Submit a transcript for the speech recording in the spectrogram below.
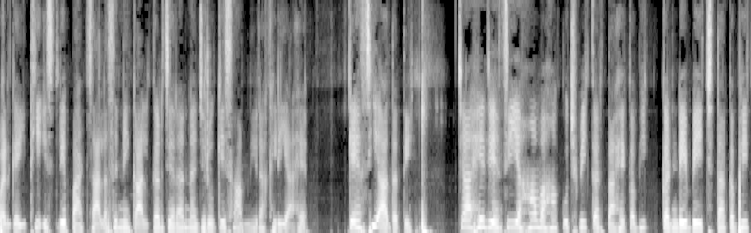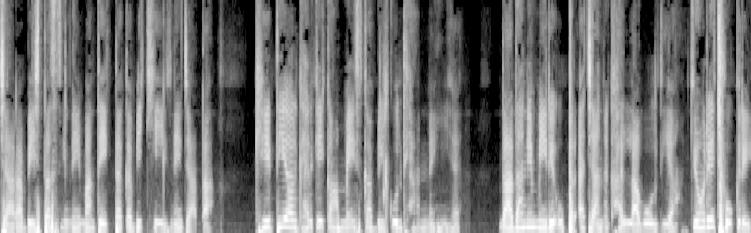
पड़ गई थी, इसलिए पाठशाला से निकाल कर ज़रा नज़रों के सामने रख लिया है। कैसी आदतें? चाहे जैसी यहाँ वहाँ कुछ भी करता है, कभी कंडे बेचता, कभी चारा बेचता, सिनेमा देखता, कभी खेलने जाता। खेती और घर के काम में इसका बिल्कुल ध्यान नहीं है। दादा ने मेरे ऊपर अचानक हल्ला बोल दिया, क्यों रे छोकरे?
